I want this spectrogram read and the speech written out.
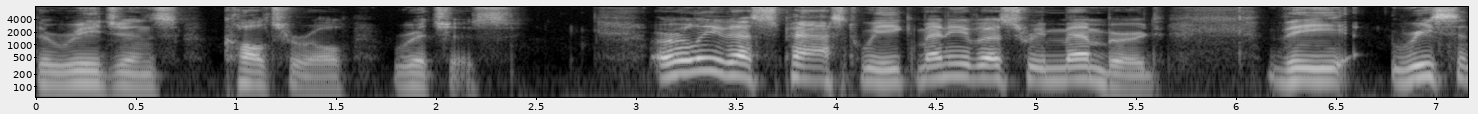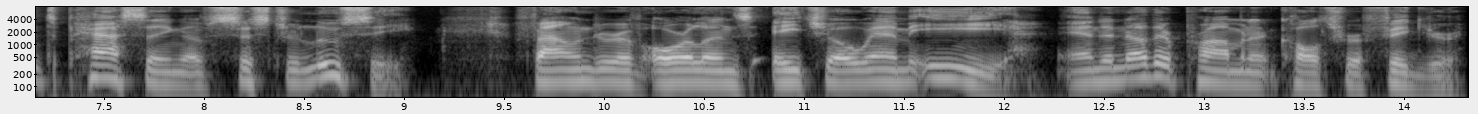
the region's cultural riches. Early this past week, many of us remembered the recent passing of Sister Lucy, founder of Orland's HOME, and another prominent culture figure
